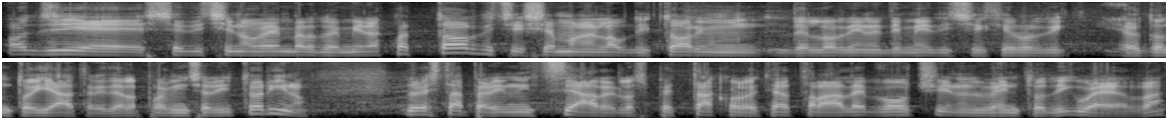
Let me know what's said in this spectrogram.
Oggi è 16 novembre 2014, siamo nell'auditorium dell'Ordine dei Medici Chirurghi e Odontoiatri della provincia di Torino, dove sta per iniziare lo spettacolo teatrale Voci nel vento di guerra,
